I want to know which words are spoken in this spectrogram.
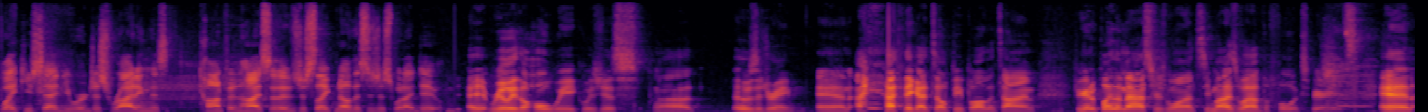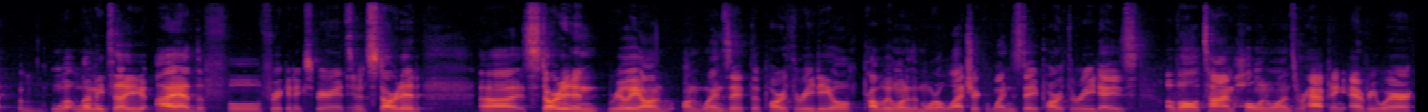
like you said, you were just riding this confident high? So it was just like, no, this is just what I do. it really the whole week was just uh, it was a dream and I, I think i tell people all the time if you're going to play the masters once you might as well have the full experience and let me tell you i had the full freaking experience Yeah. it started Uh, it started in really on on Wednesday at the par three deal. Probably one of the more electric Wednesday par three days of all time. Hole in ones were happening everywhere.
